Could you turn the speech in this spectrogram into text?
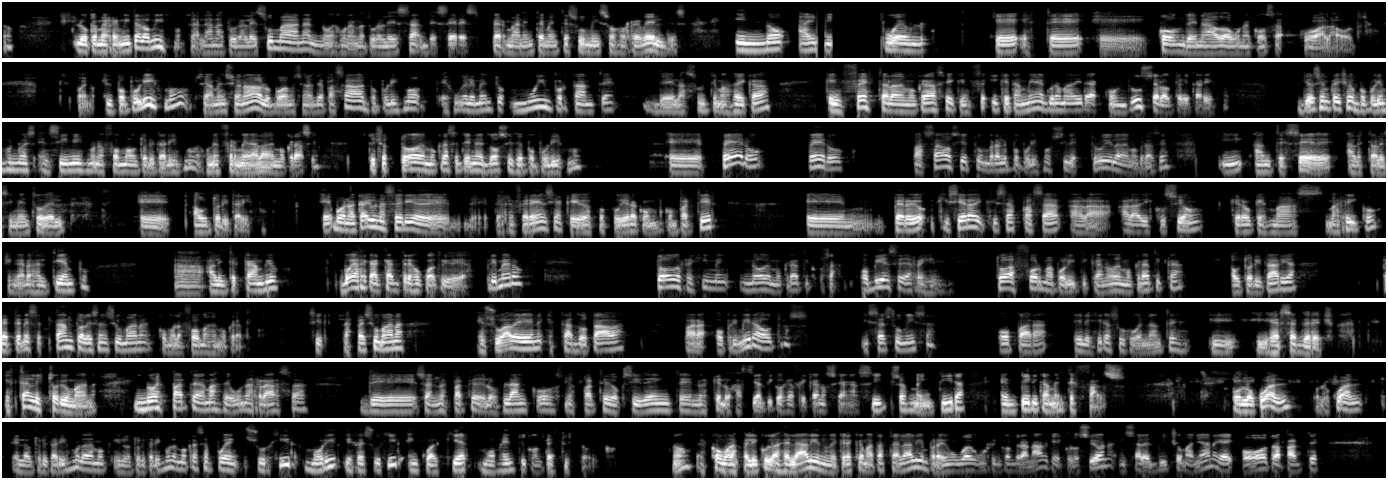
Lo que me remite a lo mismo, o sea, la naturaleza humana no es una naturaleza de seres permanentemente sumisos o rebeldes y no hay ningún pueblo que esté eh, condenado a una cosa o a la otra. Bueno, el populismo, se ha mencionado, lo puedo mencionar de pasada, el populismo es un elemento muy importante de las últimas décadas que infesta la democracia y que, también de alguna manera conduce al autoritarismo. Yo siempre he dicho que el populismo no es en sí mismo una forma de autoritarismo, es una enfermedad de la democracia. De hecho, toda democracia tiene dosis de populismo, eh, pero, pero, pasado cierto umbral, el populismo sí destruye la democracia y antecede al establecimiento del eh, autoritarismo. Eh, bueno, acá hay una serie de, referencias que yo después pudiera compartir, pero yo quisiera quizás pasar a la, discusión, creo que es más, rico en aras del tiempo, al intercambio, voy a recalcar tres o cuatro ideas. Primero, todo régimen no democrático, o sea, olvídense de régimen, toda forma política no democrática, autoritaria, pertenece tanto a la esencia humana como a las formas democráticas. Es la especie humana en su ADN está dotada para oprimir a otros y ser sumisa o para elegir a sus gobernantes y, ejercer derechos. Está en la historia humana. No es parte además de una raza, o sea, no es parte de los blancos, no es parte de Occidente, no es que los asiáticos y africanos sean así, eso es mentira, empíricamente falso. Por lo cual, por lo cual el autoritarismo el autoritarismo y la democracia pueden surgir, morir y resurgir en cualquier momento y contexto histórico. Es como las películas del alien, donde crees que mataste al alien, pero hay un huevo, un rincón de la nave que eclosiona y sale el bicho mañana y hay otra parte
